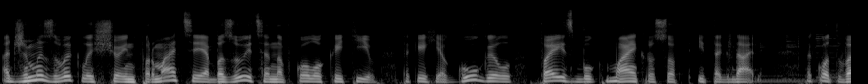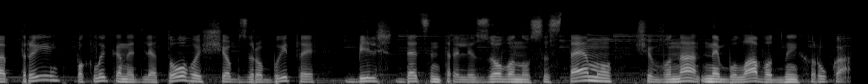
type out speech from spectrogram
адже ми звикли, що інформація базується навколо китів, таких як Google, Facebook, Microsoft і так далі. Так от Web3 покликане для того, щоб зробити більш децентралізовану систему, щоб вона не була в одних руках.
